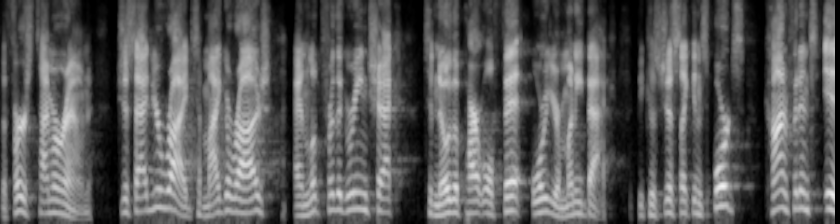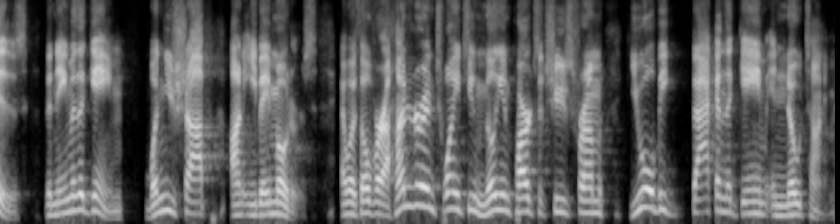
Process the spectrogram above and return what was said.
the first time around. Just add your ride to my garage and look for the green check to know the part will fit or your money back. Because just like in sports, confidence is the name of the game when you shop on eBay Motors. And with over 122 million parts to choose from, you will be back in the game in no time.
